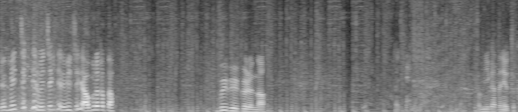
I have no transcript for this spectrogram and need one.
いやめっちゃ来てるめっちゃ来てるめっちゃ来てる。危なかった。グイグイ来るな。はい。味方に打っとく。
